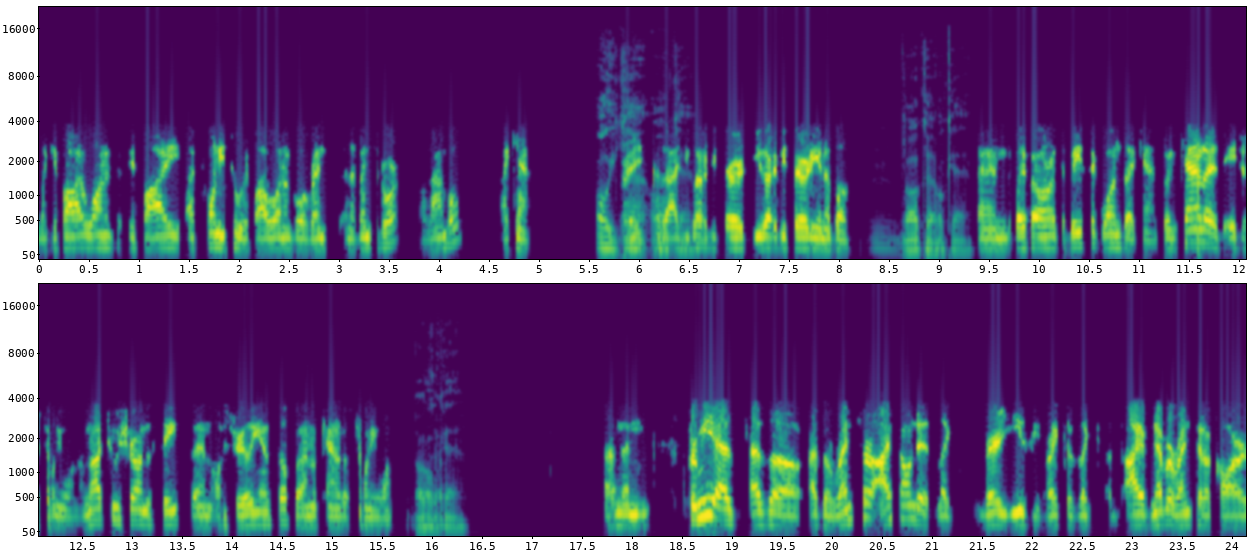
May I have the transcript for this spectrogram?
Like if I wanted, if I at 22, if I want to go rent an Aventador, a Lambo, I can't, Oh, you can't. Because okay. you got to be third, you got to be 30 and above. Mm, Okay. Okay. And but if I want the basic ones, I can. So in Canada, it's age is 21. I'm not too sure on the states and Australia and stuff, but I know Canada's 21. Okay. Okay. And then for me as as a as a renter, I found it like very easy, right? Because like I've never rented a car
